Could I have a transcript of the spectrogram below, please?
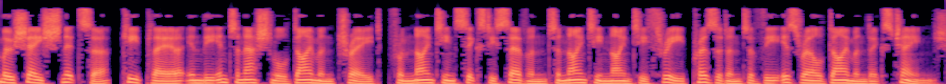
Moshe Schnitzer, key player in the international diamond trade, from 1967 to 1993 president of the Israel Diamond Exchange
